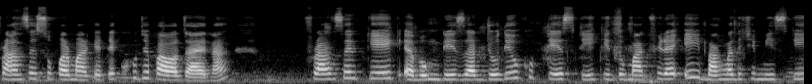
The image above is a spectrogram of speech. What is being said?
ফ্রান্সের সুপার মার্কেটে খুঁজে পাওয়া যায় না। ফ্রান্সের কেক এবং ডেজার্ট যদিও খুব টেস্টি, কিন্তু মাগফিরা এই বাংলাদেশি মিষ্টি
